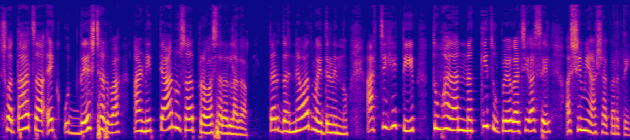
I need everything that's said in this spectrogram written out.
स्वतःचा एक उद्देश ठरवा आणि त्यानुसार प्रवासाला लागा. तर धन्यवाद मैत्रिणींनो. आजची ही टीप तुम्हाला नक्कीच उपयोगाची असेल अशी मी आशा करते.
